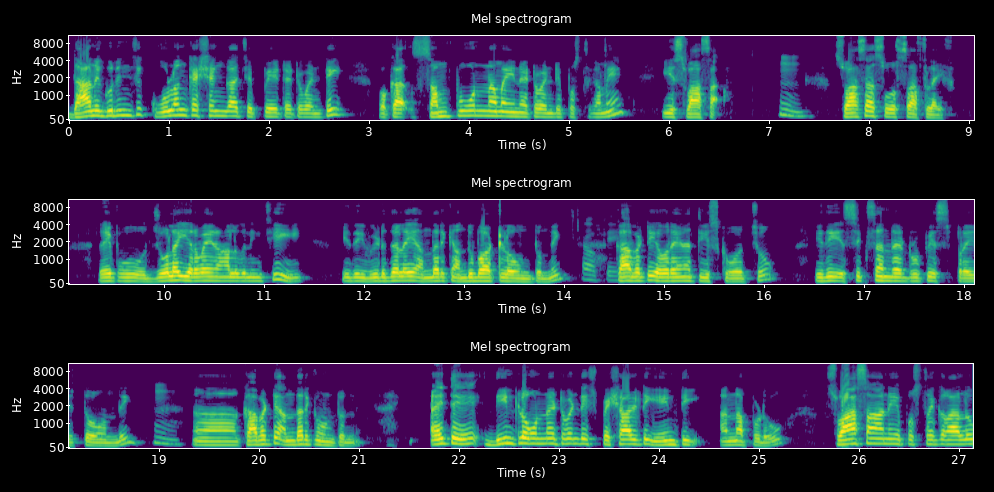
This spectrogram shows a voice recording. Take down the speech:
దాని గురించి కూలంకషంగా చెప్పేటటువంటి ఒక సంపూర్ణమైనటువంటి పుస్తకమే ఈ Swasa. Swasa source of life. రేపు జూలై ఇరవై నాలుగు నుంచి ఇది విడుదలై అందరికీ అందుబాటులో ఉంటుంది. కాబట్టి ఎవరైనా తీసుకోవచ్చు. ఇది సిక్స్ హండ్రెడ్ రూపీస్ ప్రైస్తో ఉంది. కాబట్టి అందరికీ ఉంటుంది. అయితే దీంట్లో ఉన్నటువంటి స్పెషాలిటీ ఏంటి అన్నప్పుడు శ్వాస అనే పుస్తకాలు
